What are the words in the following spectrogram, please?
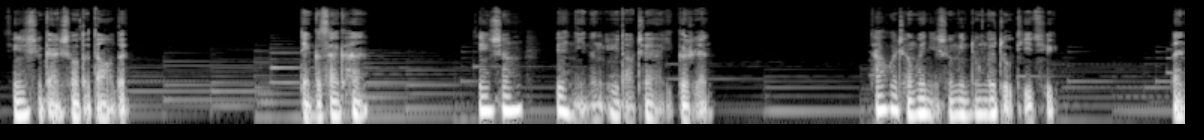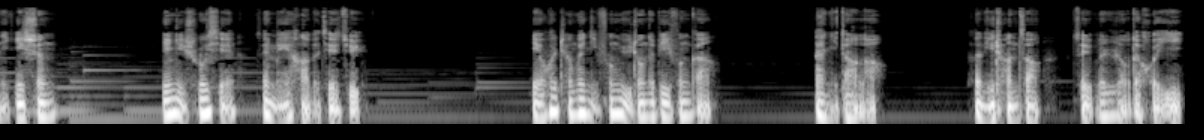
心是感受得到的。点个再看，今生愿你能遇到这样一个人，他会成为你生命中的主题曲，伴你一生，与你书写最美好的结局，也会成为你风雨中的避风港，爱你到老，和你创造最温柔的回忆。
